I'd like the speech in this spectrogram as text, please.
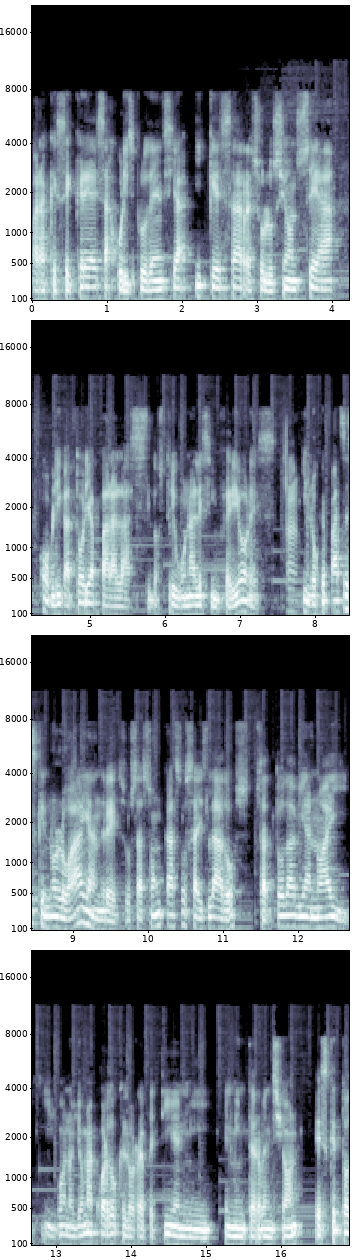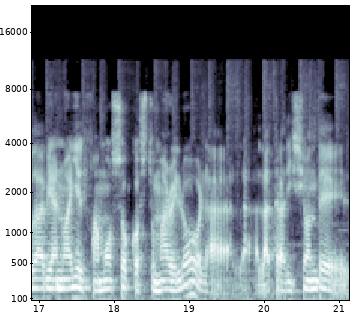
para que se cree esa jurisprudencia y que esa resolución sea obligatoria para las, los tribunales inferiores. Y lo que pasa es que no lo hay, Andrés. O sea, son casos aislados. O sea, todavía no hay, y bueno, yo me acuerdo que lo repetí en mi, en mi intervención, es que todavía no hay el famoso customary law, la, la, tradición de,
